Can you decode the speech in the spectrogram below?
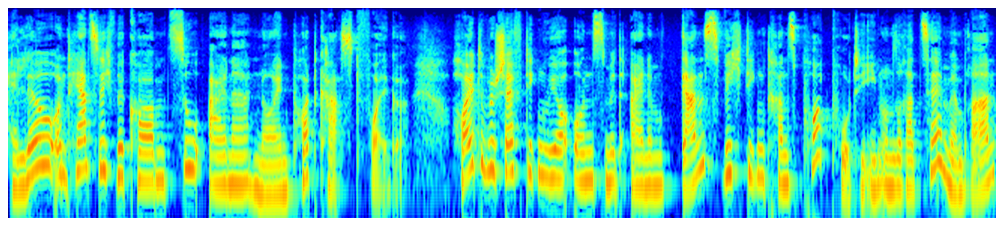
Hallo und herzlich willkommen zu einer neuen Podcast-Folge. Heute beschäftigen wir uns mit einem ganz wichtigen Transportprotein unserer Zellmembran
